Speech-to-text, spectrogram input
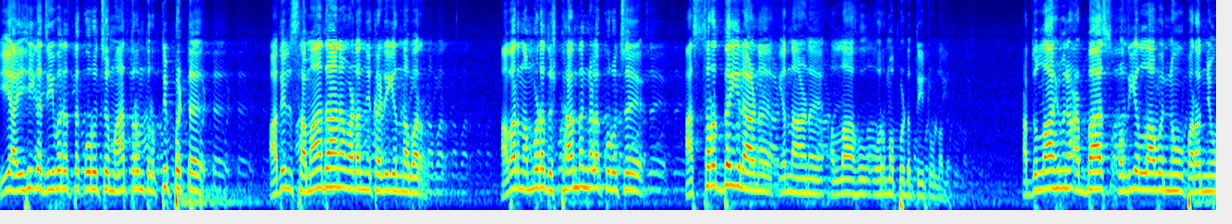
ഈ ഐഹിക ജീവിതത്തെക്കുറിച്ച് മാത്രം തൃപ്തിപ്പെട്ട് അതിൽ സമാധാനമടഞ്ഞ് കഴിയുന്നവർ അവർ നമ്മുടെ ദൃഷ്ടാന്തങ്ങളെക്കുറിച്ച് അശ്രദ്ധയിലാണ് എന്നാണ് അള്ളാഹു ഓർമ്മപ്പെടുത്തിയിട്ടുള്ളത്. അബ്ദുല്ലാഹിബിൻ അബ്ബാസ് റളിയല്ലാഹു പറഞ്ഞു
